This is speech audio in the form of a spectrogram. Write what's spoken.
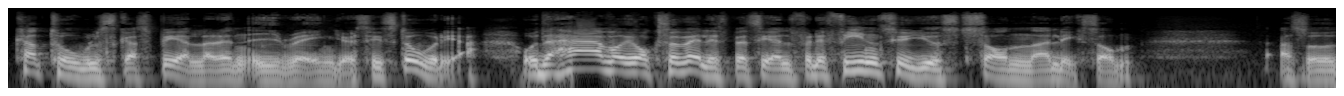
katolska spelaren i Rangers historia. Och det här var ju också väldigt speciellt för det finns ju just sådana liksom, alltså,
